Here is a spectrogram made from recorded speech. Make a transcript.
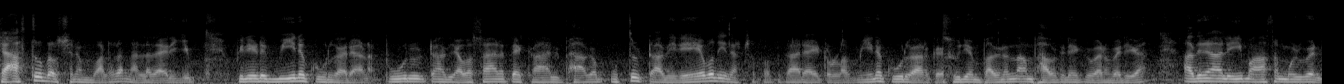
ശാസ്ത്ര ദർശനം വളരെ നല്ലതായിരിക്കും. പിന്നീട് മീനക്കൂറുകാരാണ്. പൂരുട്ടാതി അവസാനത്തെ കാൽഭാഗം മുത്തുട്ടാതി രേവതി നക്ഷത്രക്കാരായിട്ടുള്ള മീനക്കൂറുകാർക്ക് സൂര്യൻ പതിനൊന്നാം ഭാവത്തിലേക്ക് വേണം വരിക. അതിനാൽ ഈ മാസം മുഴുവൻ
